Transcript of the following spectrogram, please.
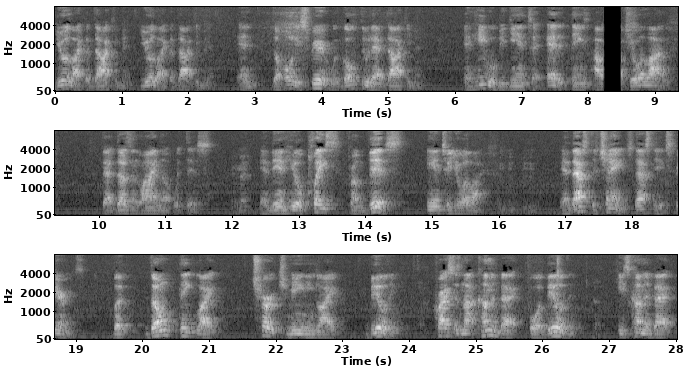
You're like a document. You're like a document. And the Holy Spirit will go through that document and he will begin to edit things out of your life that doesn't line up with this. Amen. And then he'll place from this into your life. And that's the change, that's the experience. But don't think like church, meaning like building. Christ is not coming back for a building. He's coming back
